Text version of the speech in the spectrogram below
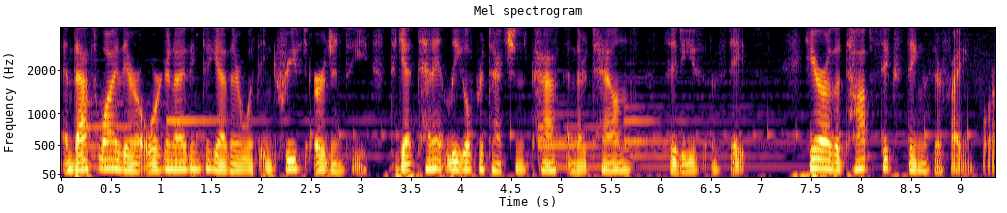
and that's why they are organizing together with increased urgency to get tenant legal protections passed in their towns, cities, and states. Here are the top 6 things they're fighting for.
